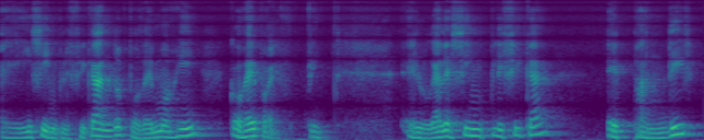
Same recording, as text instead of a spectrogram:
e ir simplificando, podemos ir, coger, pues, en fin, en lugar de simplificar, expandir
